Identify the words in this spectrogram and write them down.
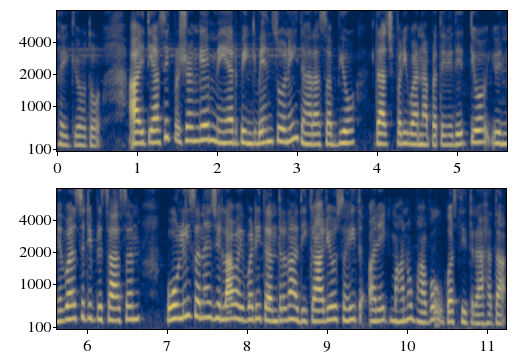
થઈ ગયો હતો. આ ઐતિહાસિક પ્રસંગે મેયર પિંકીબેન સોની, ધારાસભ્યો, રાજપરિવારના પ્રતિનિધિત્વો, યુનિવર્સિટી પ્રશાસન, પોલીસ અને જિલ્લા વહીવટી તંત્રના અધિકારીઓ સહિત અનેક મહાનુભાવો ઉપસ્થિત રહ્યા હતા.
